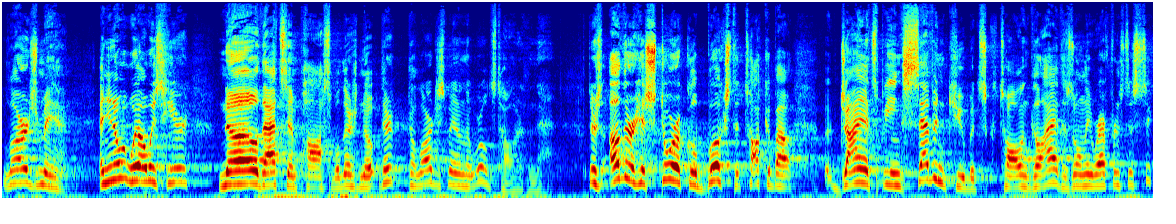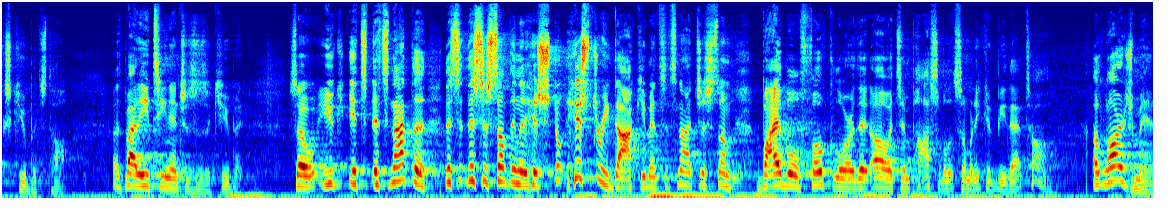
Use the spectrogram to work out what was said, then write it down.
Large man. And you know what we always hear? No, that's impossible. There's no, the largest man in the world is taller than that. There's other historical books that talk about giants being seven cubits tall, and Goliath is only referenced as six cubits tall. That's about 18 inches as a cubit. So you, it's, it's not the, this, this is something that histo- history documents. It's not just some Bible folklore that, oh, it's impossible that somebody could be that tall. A large man.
